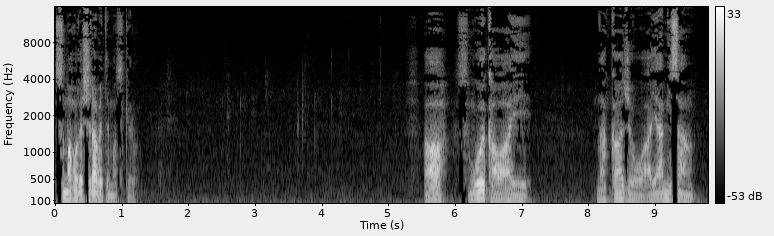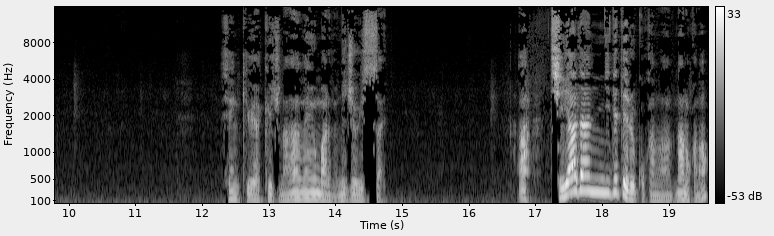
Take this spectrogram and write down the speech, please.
スマホで調べてますけど。あ、すごい可愛いい。中条あやみさん。1997年生まれの21歳。あ、チアダンに出てる子かな、なのかな？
